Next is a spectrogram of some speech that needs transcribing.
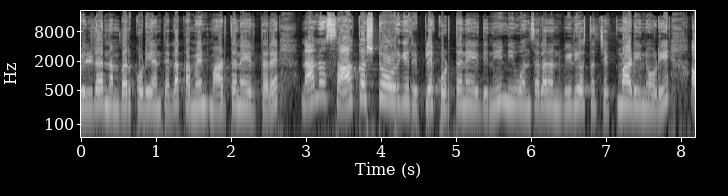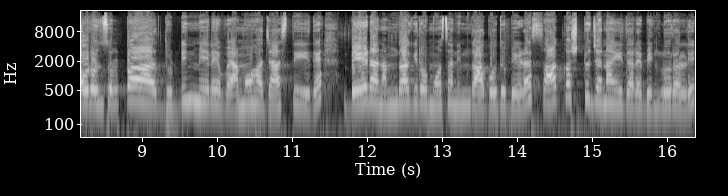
ಬಿಲ್ಡರ್ ನಂಬರ್ ಕೊಡಿ ಅಂತೆಲ್ಲ ಕಮೆಂಟ್ ಮಾಡ್ತಾನೆ ಇರ್ತಾರೆ. ನಾನು ಸಾಕಷ್ಟು ಅವ್ರಿಗೆ ರಿಪ್ಲೈ ಕೊಡ್ತಾನೆ ಇದ್ದೀನಿ. ನೀವು ಒಂದ್ಸಲ ನನ್ನ ವೀಡಿಯೋಸ್ನ ಚೆಕ್ ಮಾಡಿ ನೋಡಿ. ಅವ್ರು ಒಂದು ಸ್ವಲ್ಪ ದುಡ್ಡಿನ ಮೇಲೆ ವ್ಯಾಮೋಹ ಜಾಸ್ತಿ ಇದೆ. ಬೇಡ, ನಮಗಾಗಿರೋ ಮೋಸ ನಿಮ್ಗೆ ಆಗೋದು ಬೇಡ. ಸಾಕಷ್ಟು ಜನ ಇದ್ದಾರೆ ಬೆಂಗಳೂರಲ್ಲಿ.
